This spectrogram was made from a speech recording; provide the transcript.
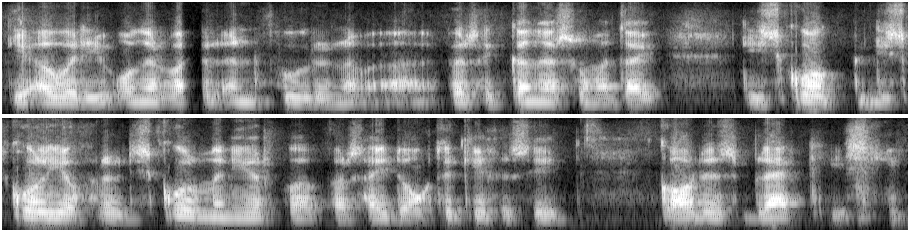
Die ou wat die onderwyser invoer en uh, vir sy kinders omdat hy die skool die skooljuffrou die skoolmeneer vir, vir sy dogtertjie gesê het God is black hy sê.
